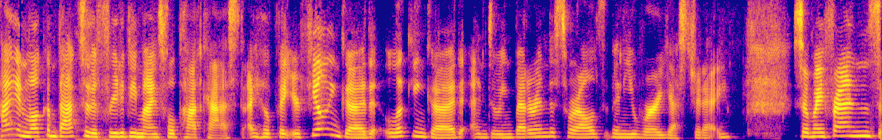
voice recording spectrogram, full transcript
Hi, and welcome back to the Free to Be Mindful podcast. I hope that you're feeling good, looking good, and doing better in this world than you were yesterday. So, my friends,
